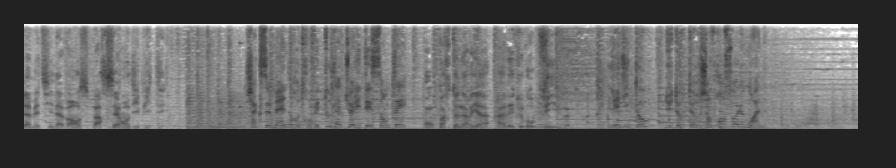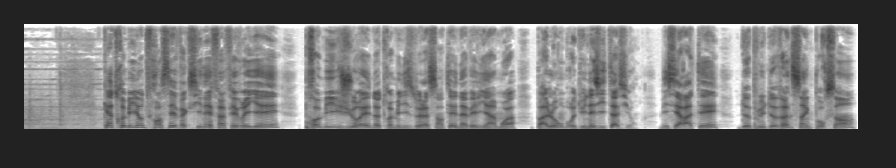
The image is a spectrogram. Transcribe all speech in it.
la médecine avance par sérendipité. Chaque semaine, retrouvez toute l'actualité santé, En partenariat avec le groupe Vive. l'édito du docteur Jean-François Lemoine. 4 millions de Français vaccinés fin février. Promis, juré, notre ministre de la Santé n'avait il y a un mois pas l'ombre d'une hésitation. Mais c'est raté de plus de 25%,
